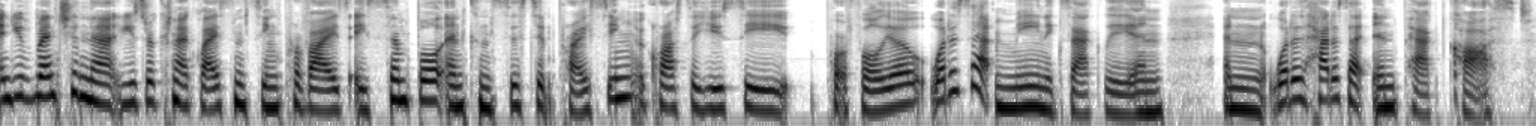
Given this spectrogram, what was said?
And you've mentioned that User Connect licensing provides a simple and consistent pricing across the UC portfolio. What does that mean exactly, and and what how does that impact cost?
